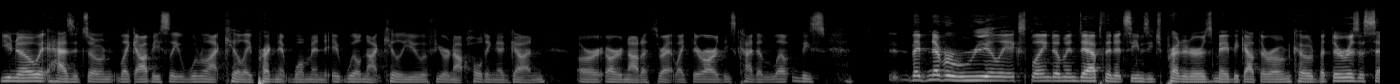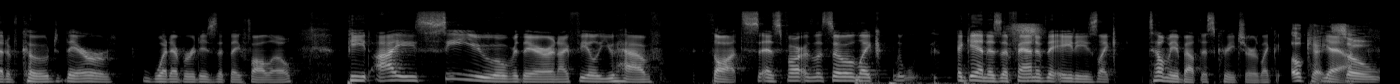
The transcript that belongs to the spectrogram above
you know it has its own like obviously it will not kill a pregnant woman. It will not kill you if you're not holding a gun or or not a threat. Like there are these kind of le- these they've never really explained them in depth and it seems each predator has maybe got their own code but there is a set of code there or whatever it is that they follow. Pete i see you over there and i feel you have thoughts as far as so like again as a fan of the 80s like tell me about this creature like Okay, Yeah. so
